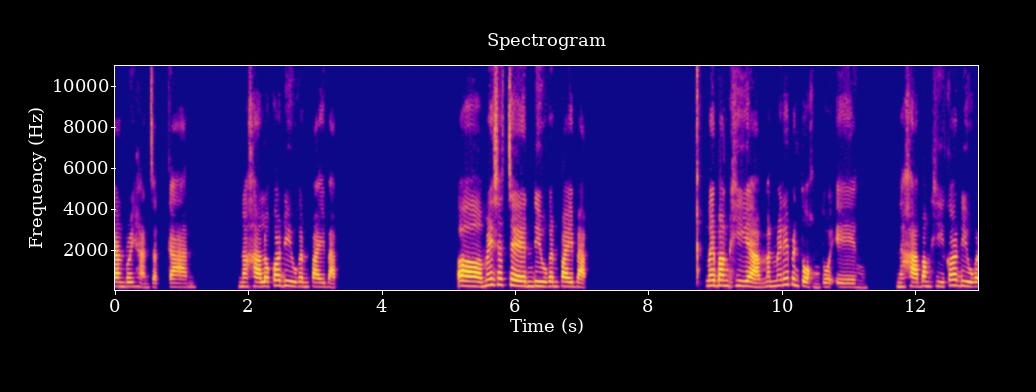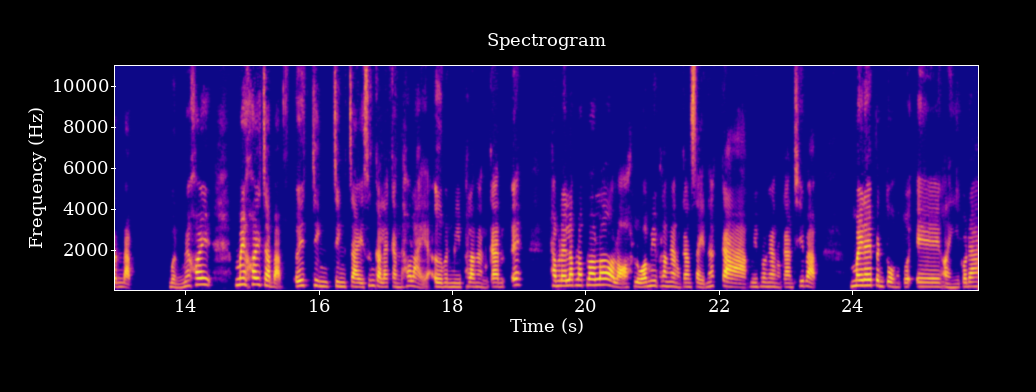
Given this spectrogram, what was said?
การบริหารจัดการนะคะ แล้วก็ดีลกันไปแบบ เอ่อไม่ชัดเจนดีลกันไปแบบ ในบางทีอะมันไม่ได้เป็นตัวของตัวเองนะคะ บางทีก็ดีลกันแบบเหมือนไม่ค่อย ไม่ค่อยจะแบบเฮ้ยจริงจริงใจซึ่งกันและกันเท่าไหร่อะเออมันมีพลังงานการเอ๊ะทำอะไรลับๆล่อๆหรอ?หรือว่ามีพลังงานของการใส่หน้ากาก มีพลังงานของการที่แบบ ไม่ได้เป็นตัวของตัวเองอะไรอย่างงี้ก็ได้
